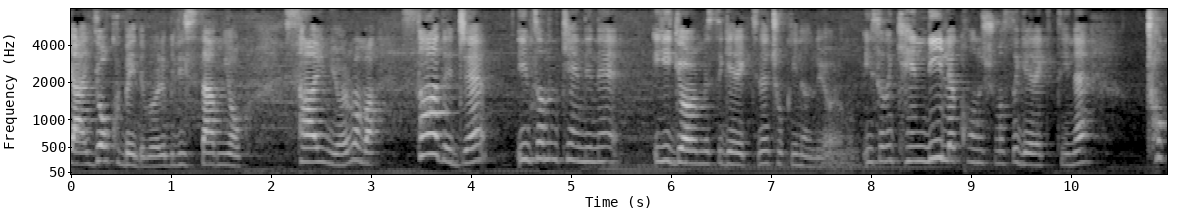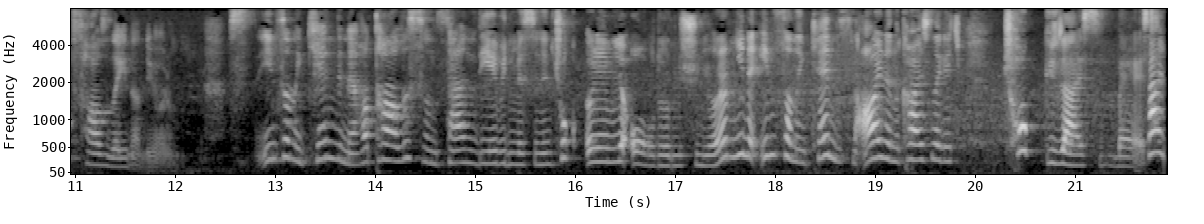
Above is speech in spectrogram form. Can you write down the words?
yani yok benim böyle bir listem yok saymıyorum ama sadece insanın kendini iyi görmesi gerektiğine çok inanıyorum. İnsanın kendiyle konuşması gerektiğine çok fazla inanıyorum. İnsanın kendine hatalısın sen diyebilmesinin çok önemli olduğunu düşünüyorum. Yine insanın kendisine aynanın karşısına geçip çok güzelsin be. Sen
